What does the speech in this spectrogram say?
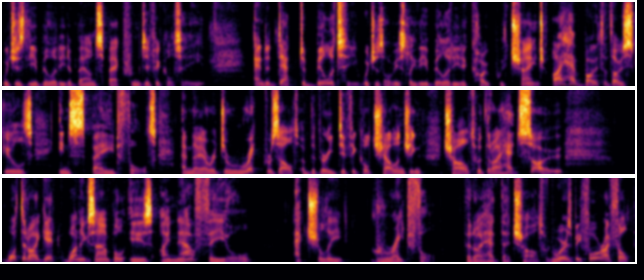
which is the ability to bounce back from difficulty, and adaptability, which is obviously the ability to cope with change. I have both of those skills in spadefuls, and they are a direct result of the very difficult, challenging childhood that I had. So, what did I get? One example is I now feel actually grateful that I had that childhood. Whereas before I felt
